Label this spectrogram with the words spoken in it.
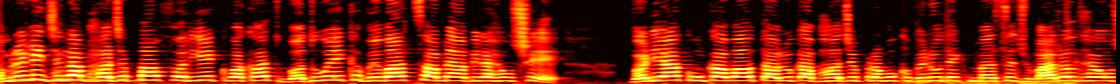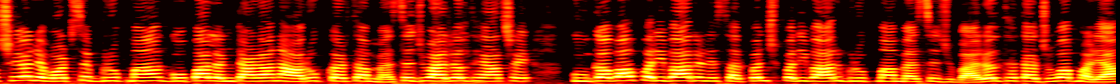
અમરેલી જિલ્લા ભાજપમાં ફરી એક વખત વધુ એક વિવાદ સામે આવી રહ્યો છે. વડિયા કુંકાવાવ તાલુકા ભાજપ પ્રમુખ વિરુદ્ધ એક મેસેજ વાયરલ થયો છે અને વોટ્સએપ ગ્રુપમાં ગોપાલ અંટાળાના આરોપ કરતા મેસેજ વાયરલ થયા છે. કુંકાવાવ પરિવાર અને સરપંચ પરિવાર ગ્રુપમાં મેસેજ વાયરલ થતા જોવા મળ્યા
